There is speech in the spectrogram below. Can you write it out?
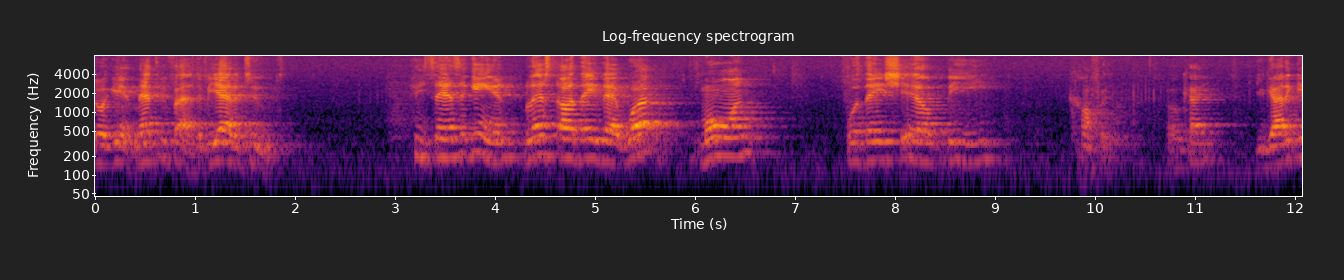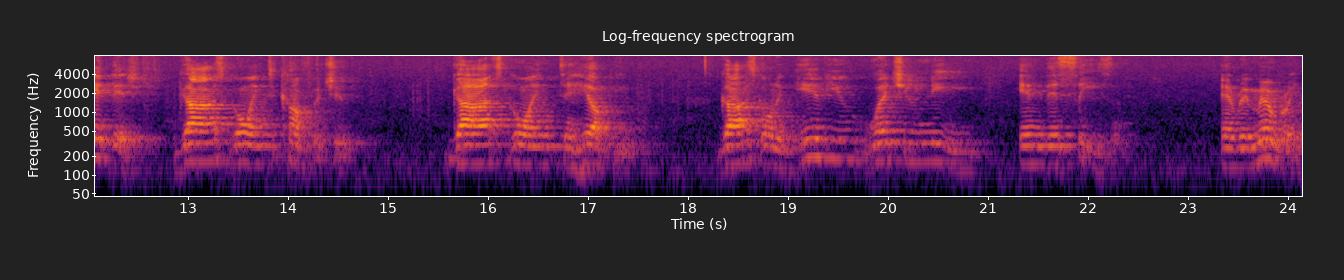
So again, Matthew 5, the Beatitudes. He says again, blessed are they that what? Mourn, for they shall be comforted. Okay? You got to get this. God's going to comfort you. God's going to help you. God's going to give you what you need in this season. And remembering,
